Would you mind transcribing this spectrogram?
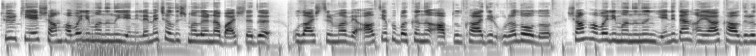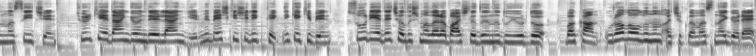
Türkiye Şam Havalimanı'nı yenileme çalışmalarına başladı. Ulaştırma ve Altyapı Bakanı Abdülkadir Uraloğlu, Şam Havalimanı'nın yeniden ayağa kaldırılması için Türkiye'den gönderilen 25 kişilik teknik ekibin Suriye'de çalışmalara başladığını duyurdu. Bakan Uraloğlu'nun açıklamasına göre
